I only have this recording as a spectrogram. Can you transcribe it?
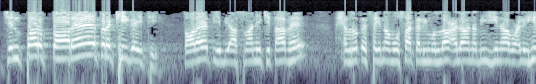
جن پر توریت رکھی گئی تھی۔ توریت یہ بھی آسمانی کتاب ہے۔ حضرت سیدنا موسا کلیم اللہ علیہ نبی جینا علیہ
